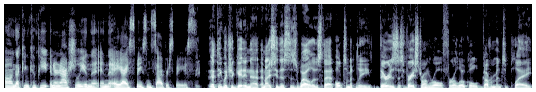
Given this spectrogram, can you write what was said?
um, that can compete internationally in the in the AI space and cyberspace. I think what you're getting at, and I see this as well, is that ultimately there is this very strong role for a local government to play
